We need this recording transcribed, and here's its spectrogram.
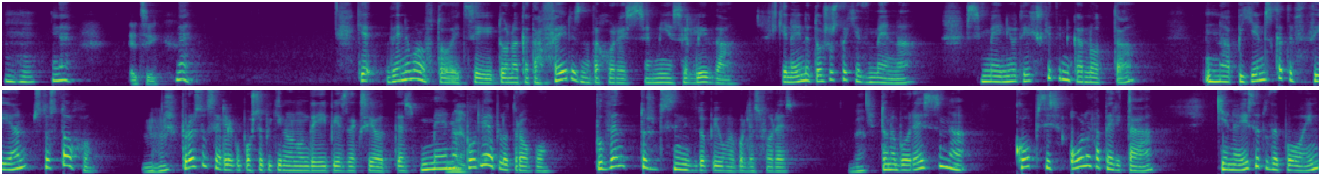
Μμμ. Ναι, Έτσι. ναι. Και δεν είναι μόνο αυτό, έτσι. Το να καταφέρεις να τα χωρέσει σε μία σελίδα και να είναι τόσο στοχευμένα, σημαίνει ότι έχεις και την ικανότητα να πηγαίνεις κατευθείαν στο στοχο Πρόσεξε λίγο πώς επικοινωνούνται οι ήπιες δεξιότητες με έναν Ναι. πολύ απλό τρόπο, που δεν το συνειδητοποιούμε πολλές φορές. Ναι. Το να μπορέσεις να κόψεις όλα τα περιτά και να είσαι to the point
